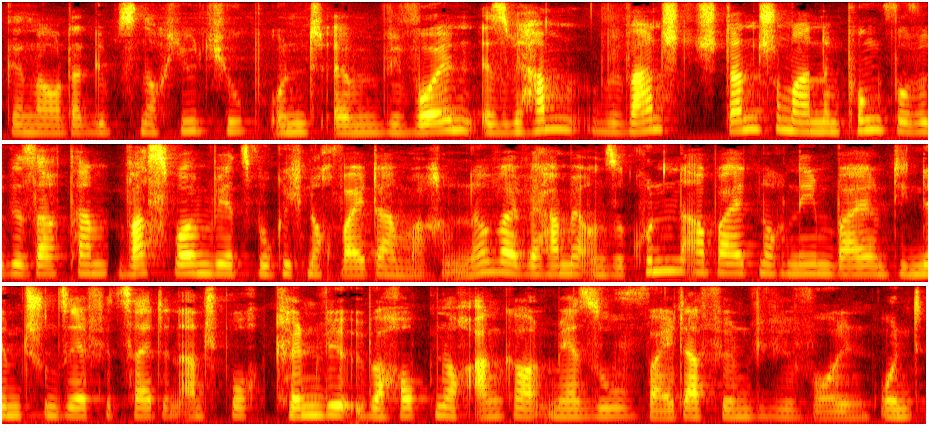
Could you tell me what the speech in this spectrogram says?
genau, da gibt's noch YouTube. Und ähm, wir wollen, also wir haben, wir waren, standen schon mal an einem Punkt, wo wir gesagt haben, was wollen wir jetzt wirklich noch weitermachen, ne? Weil wir haben ja unsere Kundenarbeit noch nebenbei und die nimmt schon sehr viel Zeit in Anspruch. Können wir überhaupt noch Anker und mehr so weiterführen, wie wir wollen? Und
